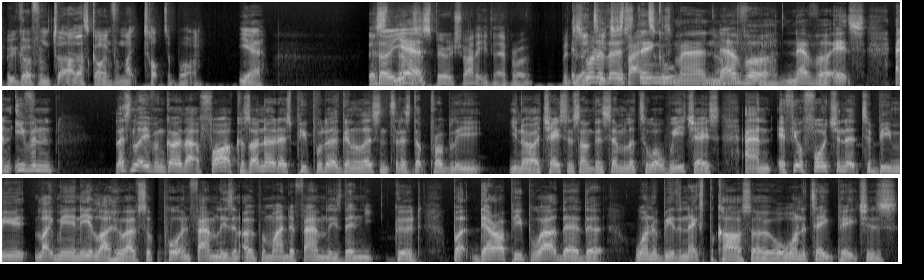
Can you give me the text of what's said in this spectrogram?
we go from. Uh, that's going from like top to bottom. Yeah. There's, So, there's yeah. a spirituality there, bro. But It's one of those things, man. No, never, never. It's and even let's not even go that far because I know there's people that are going to listen to this that probably you know are chasing something similar to what we chase. And if you're fortunate to be me, like me and Eli, who have supporting families and open-minded families, then good. But there are people out there that want to be the next Picasso or want to take pictures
